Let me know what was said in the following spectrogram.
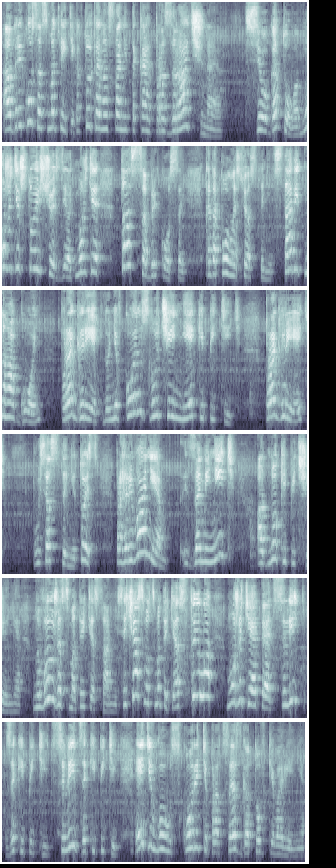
А абрикоса, смотрите, как только она станет такая прозрачная, все, готово. Можете что еще сделать? Можете таз с абрикосой, когда полностью остынет, ставить на огонь, прогреть, но ни в коем случае не кипятить. Прогреть, пусть остынет. То есть прогреванием заменить одно кипячение. Но вы уже смотрите сами. Сейчас вот смотрите, остыло, можете опять слить, закипятить, слить, закипятить. Этим вы ускорите процесс готовки варенья.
